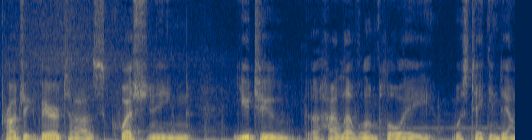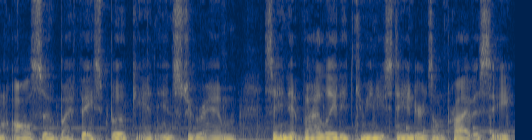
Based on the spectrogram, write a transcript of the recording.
Project Veritas questioning YouTube, a high level employee, was taken down also by Facebook and Instagram, saying it violated community standards on privacy.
